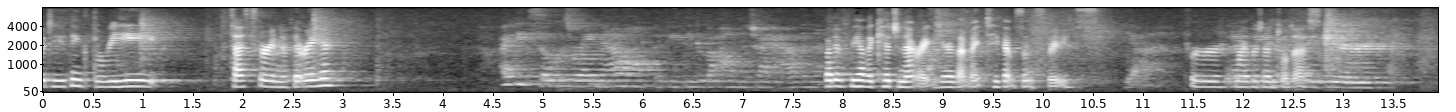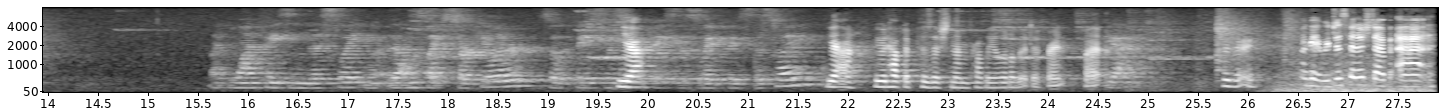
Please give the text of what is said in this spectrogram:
But do you think three desks are gonna fit right here? I think so, because right now, if you think about how much I have in that. But if we have a kitchenette right here, that might take up some space Yeah. for But my potential desk. figure, Like one facing this way, you know, almost like circular, so face this way, Yeah. face this way, face this way. Yeah, we would have to position them probably a little bit different, but Yeah. okay. Okay, we just finished up at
